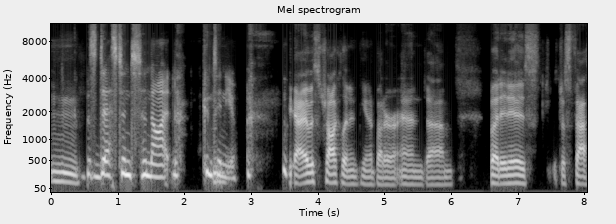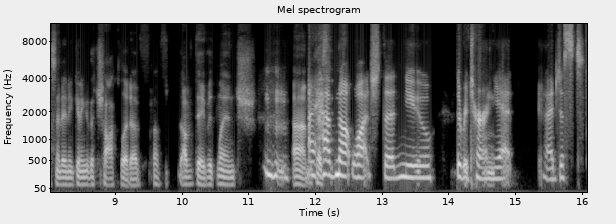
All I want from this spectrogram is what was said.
Mhm. was destined to not continue yeah, it was chocolate and peanut butter, and um, but it is just fascinating getting the chocolate of of, of David Lynch. Mhm. Um, i have not watched the new the return yet i just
